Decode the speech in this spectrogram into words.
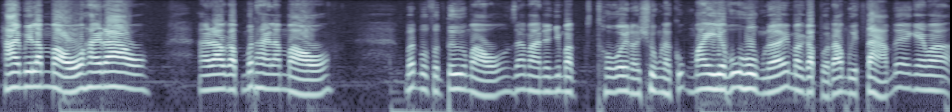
25 máu, hai round hai round gặp mất 25 máu. Mất 1 phần tư màu dã man nhưng mà thôi nói chung là cũng may cho Vũ Hùng đấy Mà gặp ở round 18 đấy anh em ạ.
